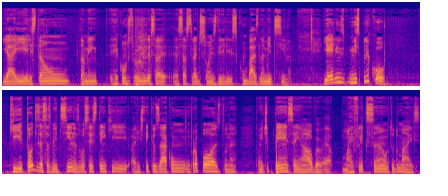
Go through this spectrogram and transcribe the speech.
E aí eles estão também reconstruindo essa, essas tradições deles com base na medicina. E aí ele me explicou que todas essas medicinas vocês têm que a gente tem que usar com um propósito, né? Então a gente pensa em algo, é, uma reflexão e tudo mais.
